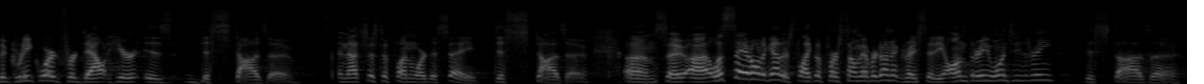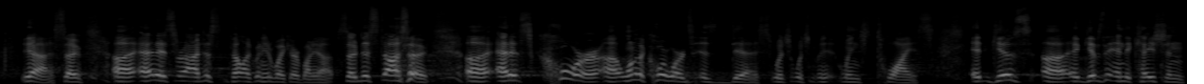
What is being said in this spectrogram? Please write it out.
The Greek word for doubt here is distazo. And that's just a fun word to say, distazo. Um, so uh, let's say it all together. It's like the first time we've ever done it, Grace City. On three, one, two, three, distazo. Yeah, so uh, at its, I just felt like we need to wake everybody up. So distazo, uh, at its core, uh, one of the core words is dis, which, which means twice. It gives, uh, it gives the indication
